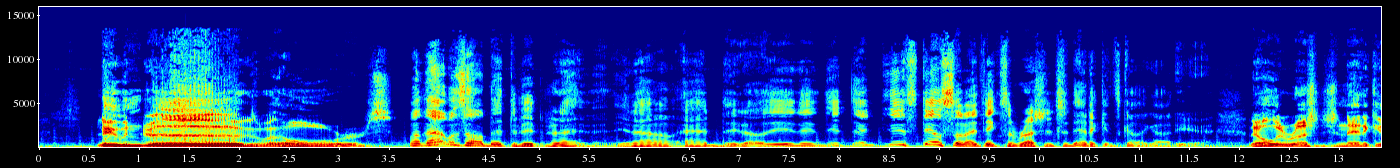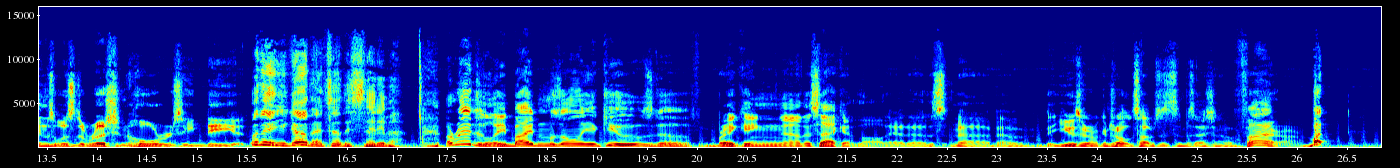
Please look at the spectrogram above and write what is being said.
doing drugs with whores. Well, that was all meant to be private, you know, and, you know, it, it, it, there's still some, I think, some Russian shenanigans going on here. The only Russian shenanigans was the Russian whores he did. Well, there you go. That's how they set him up. Originally, Biden was only accused of breaking uh, the second law there, the, uh, uh, the user of a controlled substance in possession of a firearm. But,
